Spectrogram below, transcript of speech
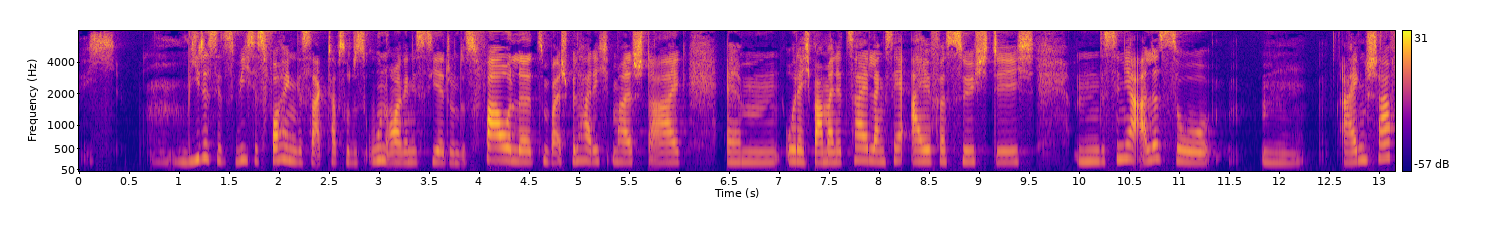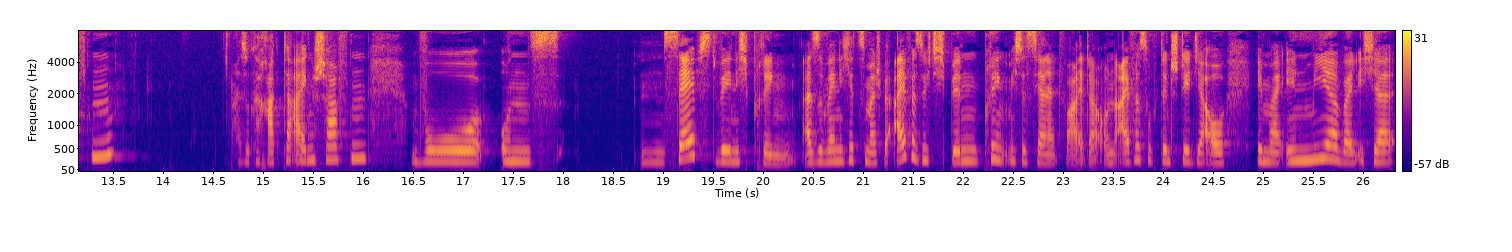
ich wie das jetzt, wie ich das vorhin gesagt habe, so das Unorganisierte und das Faule zum Beispiel hatte ich mal stark. Ähm, oder ich war mal eine Zeit lang sehr eifersüchtig. Mm, das sind ja alles so ähm, Eigenschaften, also Charaktereigenschaften, wo uns mm, selbst wenig bringen. Also wenn ich jetzt zum Beispiel eifersüchtig bin, bringt mich das ja nicht weiter. Und Eifersucht entsteht ja auch immer in mir, weil ich ja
